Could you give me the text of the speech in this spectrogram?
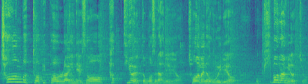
처음부터 피파 온라인에서 탑 티어였던 것은 아니에요. 처음에는 오히려 뭐 피번함이었죠.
